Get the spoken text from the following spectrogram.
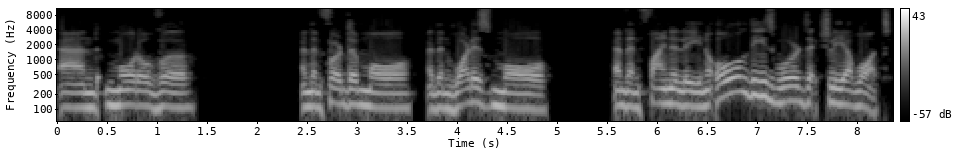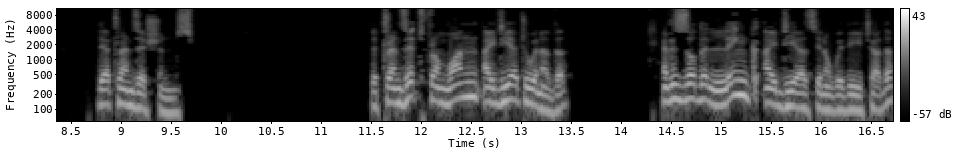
and moreover and then furthermore, and then what is more, and then finally, you know, all these words actually are what? They are transitions. They transit from one idea to another, and this is all the link ideas, you know, with each other.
